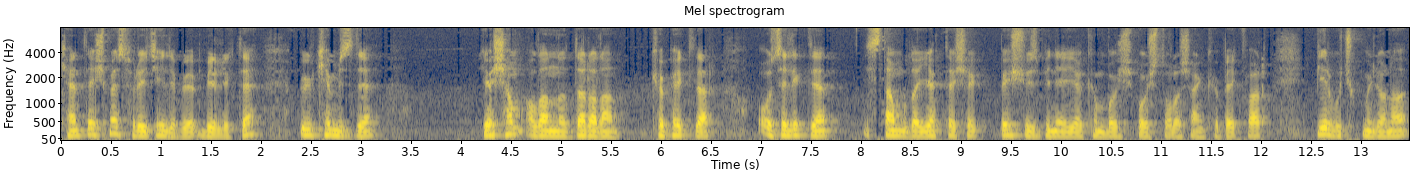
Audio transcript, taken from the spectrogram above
kentleşme süreciyle bir- birlikte ülkemizde yaşam alanını daralan köpekler, özellikle İstanbul'da yaklaşık 500 bine yakın boş boş dolaşan köpek var. 1,5 milyona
